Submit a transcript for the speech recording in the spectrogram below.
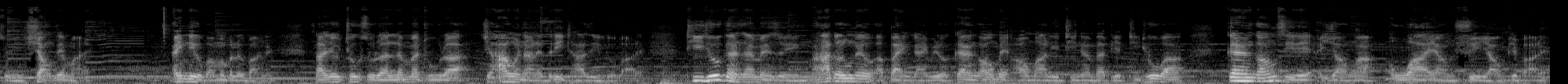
ဆိုရင်ရှောင်တင်ပါတယ်အဲ့ဒီကိုဘာမှမလုပ်ပါနဲ့စာချုပ်ချုပ်ဆိုတာလက်မှတ်ထိုးတာကြားဝင်တာလည်းသတိထားစီလိုပါတယ်ထီထိုးကန်ဆန်းမယ်ဆိုရင်ငါးတလုံးနဲ့အပိုင်ကင်ပြီးတော့ကန်ကောင်းမဲ့အောင်ပါလီထီနံပါတ်ဖြစ်ထီထိုးပါကန်ကောင်းစီတဲ့အယောင်ကအဝါရောင်ရွှေရောင်ဖြစ်ပါတယ်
